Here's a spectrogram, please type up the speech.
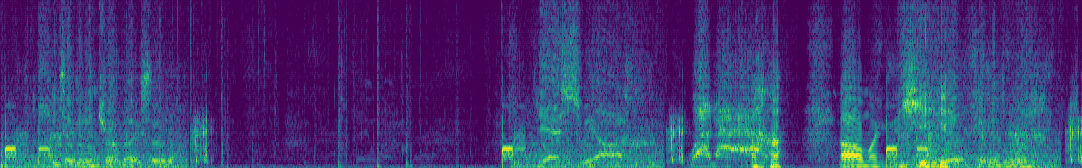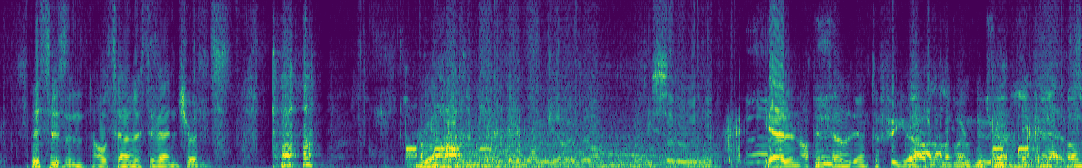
You taking the truck back, Silver? Yes, we are. oh my god. this is an alternative entrance. Yeah. Don't run me over. That'd be silly, wouldn't it? Yeah, they're not intelligent to figure Yeah, out I that love you when can we do treat that. Yeah, uh,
